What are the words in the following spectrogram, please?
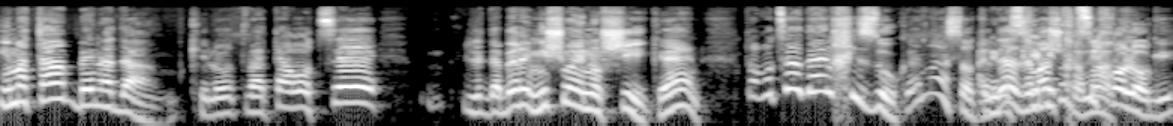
אם אתה בן אדם, כאילו, ואתה רוצה לדבר עם מישהו אנושי, כן? אתה רוצה עדיין חיזוק, אין מה לעשות, אתה יודע, זה משהו מה? פסיכולוגי.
